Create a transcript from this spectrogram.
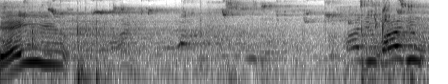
Damn! Behind you, behind you!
